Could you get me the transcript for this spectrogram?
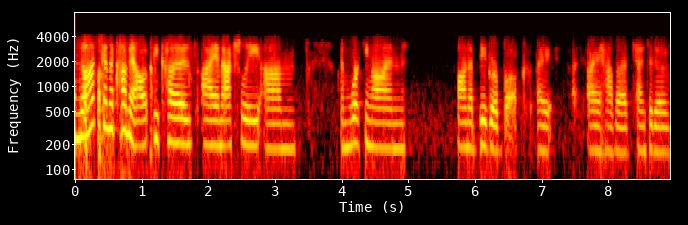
not going to come out because I am actually, um, I'm working on on a bigger book. I I have a tentative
